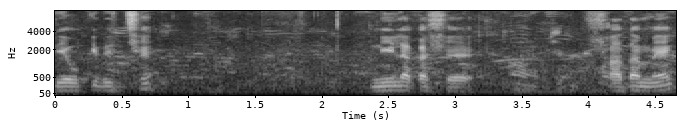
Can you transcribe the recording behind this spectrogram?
দিয়ে উকি দিচ্ছে। নীল আকাশে সাদা মেঘ।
